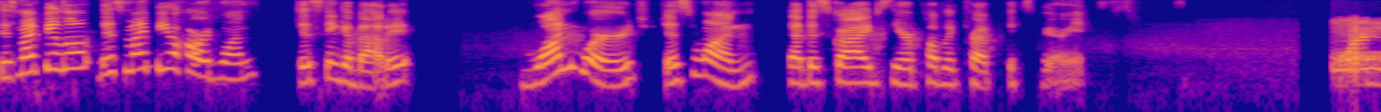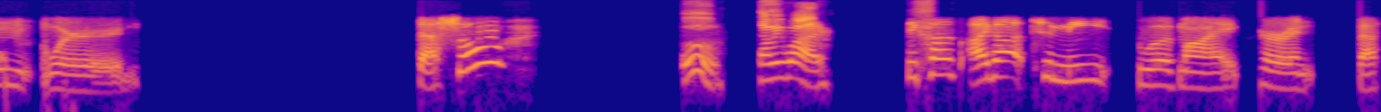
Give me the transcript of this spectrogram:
This might be a little, this might be a hard one. Just think about it. One word, just one, that describes your public prep experience. One word. Special? Ooh, tell me why because I got to meet two of my current best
